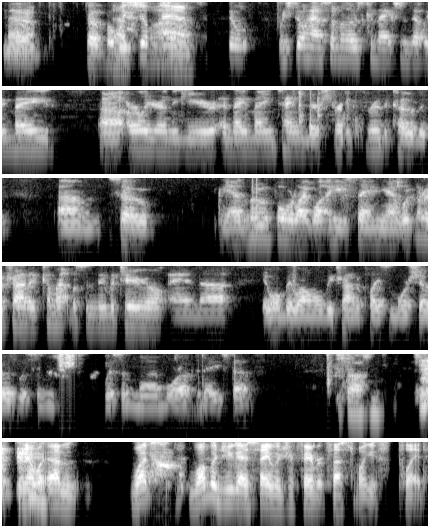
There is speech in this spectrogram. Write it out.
Yeah. um, so, but we still a have still we still have some of those connections that we made uh, earlier in the year, and they maintained their strength through the COVID. Um, so, yeah, moving forward, like what he was saying, yeah, we're going to try to come out with some new material, and uh, it won't be long. We'll be trying to play some more shows with some with some uh, more up to date stuff. It's awesome. You know, um, what's what would you guys say was your favorite festival you've played?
